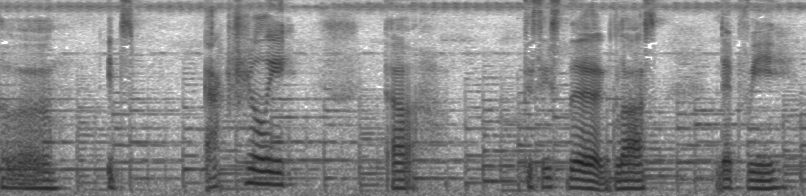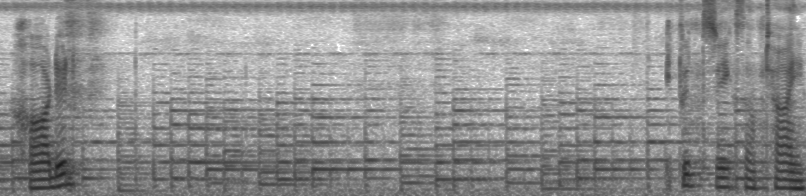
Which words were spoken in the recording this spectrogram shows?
uh, it's actually uh, this is the glass that we hardened. It will take some time.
